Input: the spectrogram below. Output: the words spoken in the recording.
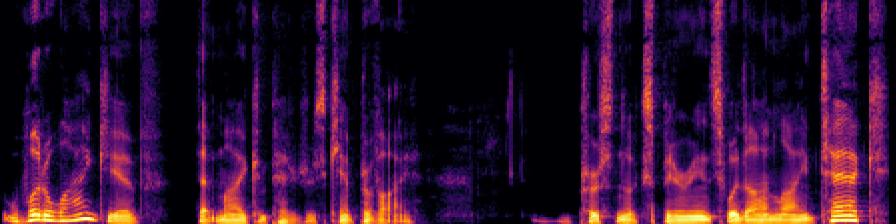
What do I give that my competitors can't provide? Personal experience with online tech,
